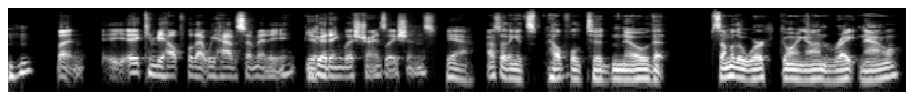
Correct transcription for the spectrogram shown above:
Mhm. but it can be helpful that we have so many Yep. good English translations. Yeah. I also think it's helpful to know that some of the work going on right now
